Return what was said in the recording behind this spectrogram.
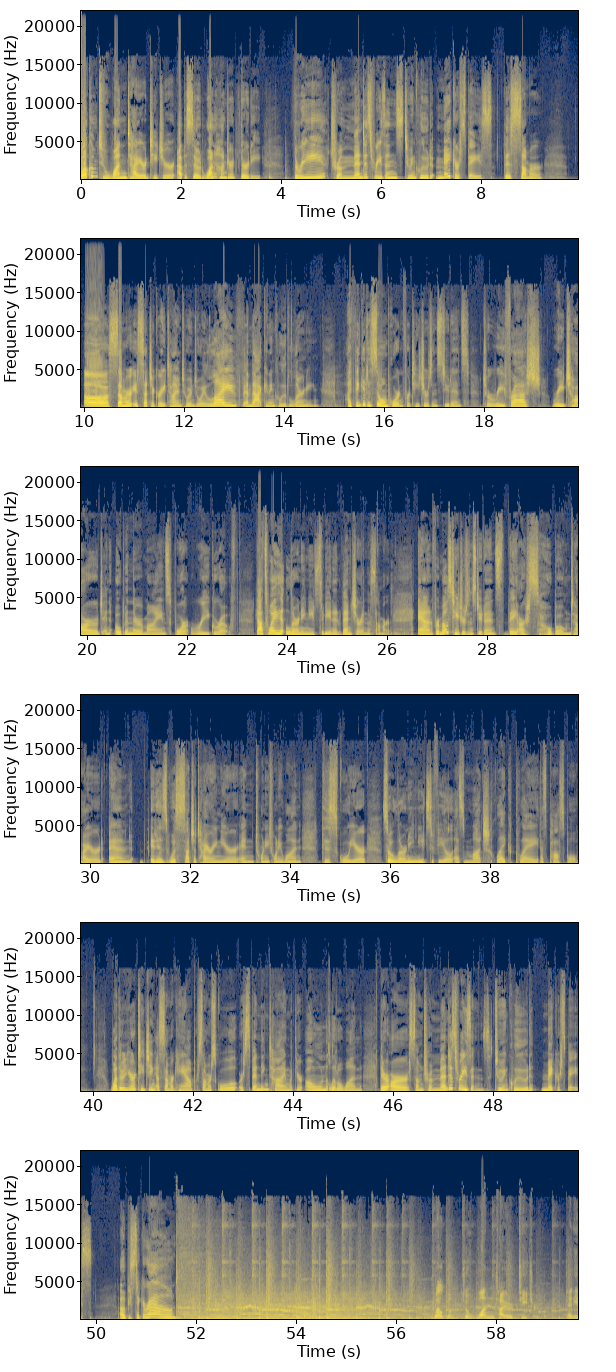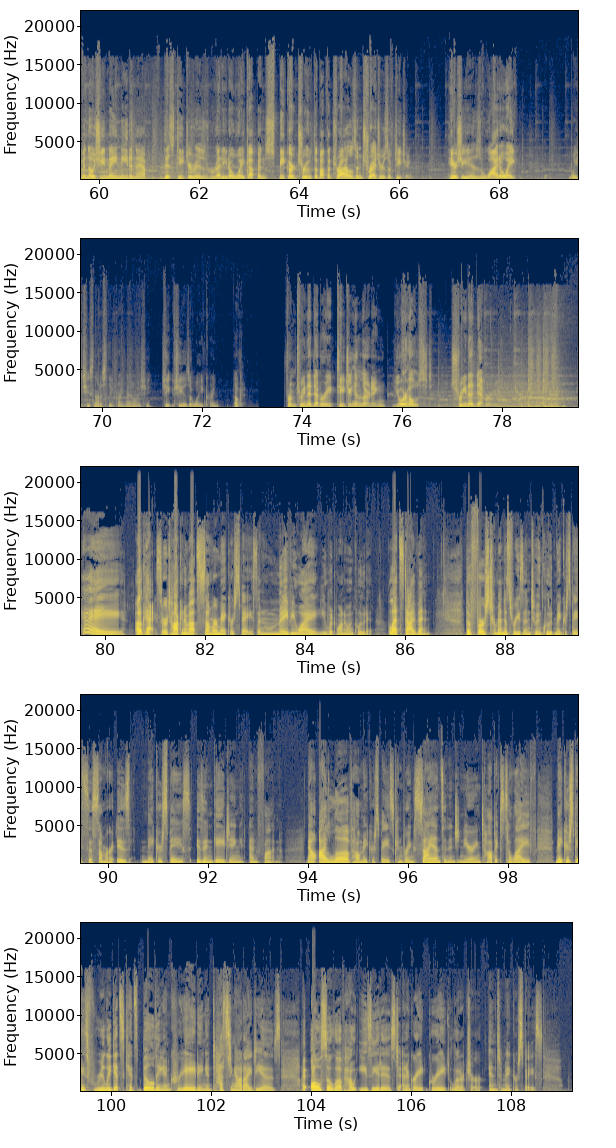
Welcome to One Tired Teacher, episode 130. Three tremendous reasons to include Makerspace this summer. Oh, summer is such a great time to enjoy life, and that can include learning. I think it is so important for teachers and students to refresh, recharge, and open their minds for regrowth. That's why learning needs to be an adventure in the summer. And for most teachers and students, they are so bone tired. And it was such a tiring year in 2021, this school year. So learning needs to feel as much like play as possible. Whether you're teaching a summer camp, summer school, or spending time with your own little one, there are some tremendous reasons to include Makerspace. I hope you stick around. Welcome to One Tired Teacher. And even though she may need a nap, this teacher is ready to wake up and speak her truth about the trials and treasures of teaching. Here she is, wide awake. Wait, she's not asleep right now, is she? She she is awake, right? Okay. From Trina Deboree Teaching and Learning, your host, Trina Deboree. Hey! Okay, so we're talking about summer makerspace and maybe why you would want to include it. Let's dive in. The first tremendous reason to include Makerspace this summer is Makerspace is engaging and fun. Now, I love how Makerspace can bring science and engineering topics to life. Makerspace really gets kids building and creating and testing out ideas. I also love how easy it is to integrate great literature into Makerspace.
